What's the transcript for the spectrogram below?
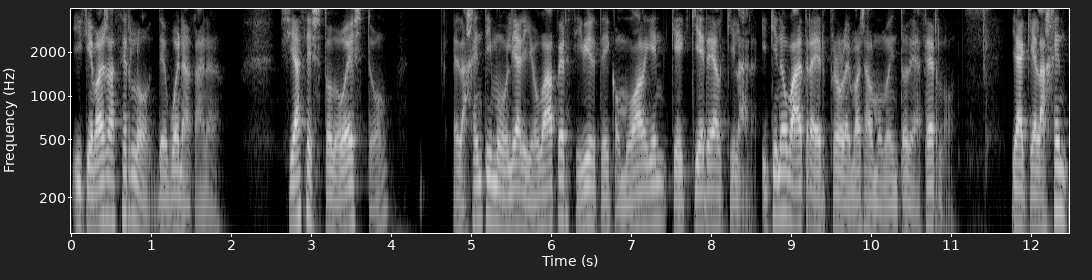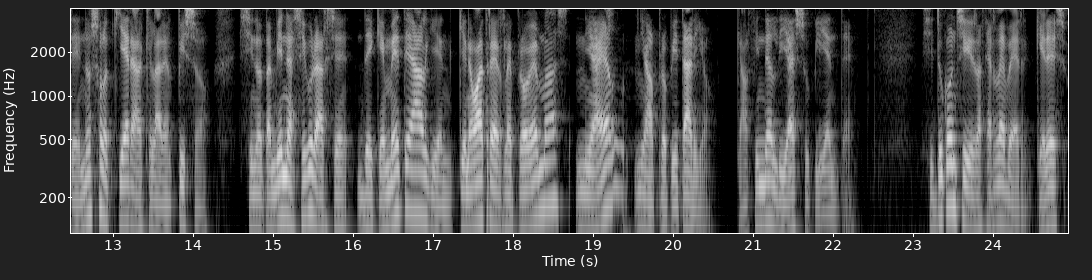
y que vas a hacerlo de buena gana. Si haces todo esto, el agente inmobiliario va a percibirte como alguien que quiere alquilar y que no va a traer problemas al momento de hacerlo ya que la gente no solo quiere alquilar el piso, sino también asegurarse de que mete a alguien que no va a traerle problemas ni a él ni al propietario, que al fin del día es su cliente. Si tú consigues hacerle ver que eres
